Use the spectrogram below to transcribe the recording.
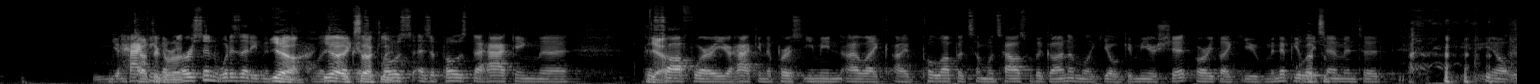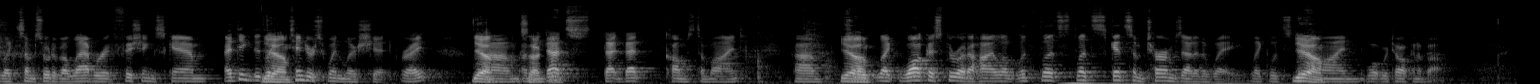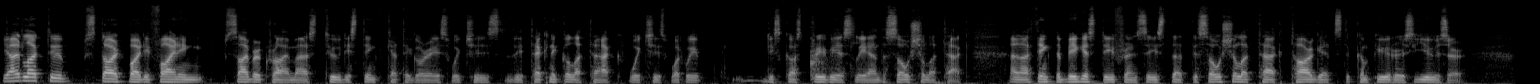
You're hacking the person. What does that even yeah, mean? Like, yeah, like, exactly. As opposed, as opposed to hacking the the Yeah. software, you're hacking the person. You mean I like I pull up at someone's house with a gun. I'm like, yo, give me your shit, or like you manipulate a- them into, you know, like some sort of elaborate phishing scam. I think like Yeah. Tinder swindler shit, right? Yeah, um, exactly. I mean, that's that that comes to mind. Um, Yeah. So, like, walk us through at a high level. Let's let's let's get some terms out of the way. Like, let's Yeah. define what we're talking about. Yeah, I'd like to start by defining cybercrime as two distinct categories, which is the technical attack, which is what we discussed previously, and the social attack. And I think the biggest difference is that the social attack targets the computer's user.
